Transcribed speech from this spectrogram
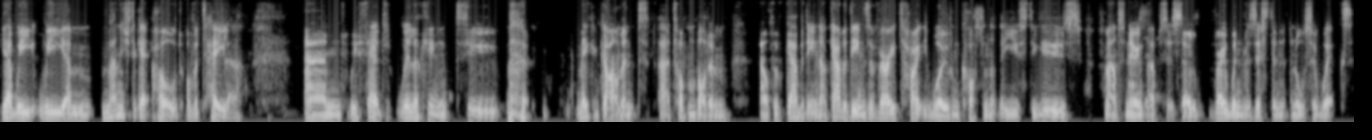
yeah we we um, managed to get hold of a tailor and we said we're looking to make a garment uh, top and bottom out of gabardine. Now gabardine's a very tightly woven cotton that they used to use for mountaineering purposes so very wind resistant and also wicks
